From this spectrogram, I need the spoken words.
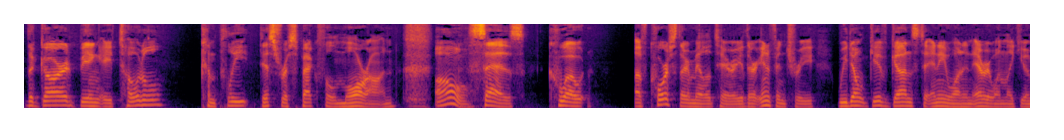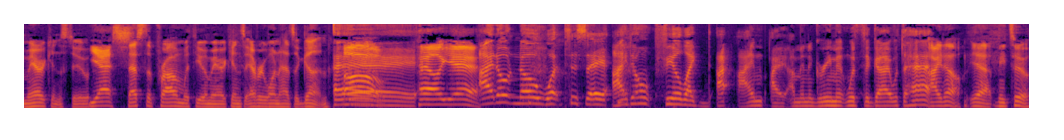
The guard, being a total, complete, disrespectful moron, Oh, says, quote, Of course they're military, they're infantry. We don't give guns to anyone and everyone like you Americans do. yes. That's the problem with you Americans. Everyone has a gun. Hey. oh, hell yeah. I don't know what to say. I don't feel like I, I'm I, I'm in agreement with the guy with the hat. I know. Yeah, me too.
